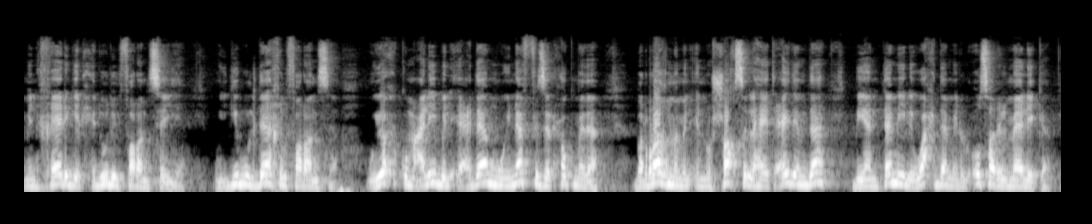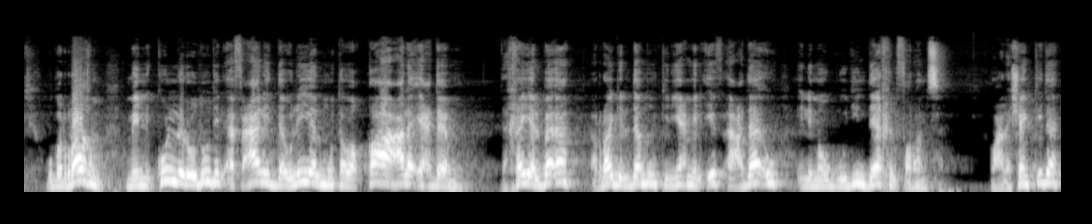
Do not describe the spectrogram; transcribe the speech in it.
من خارج الحدود الفرنسية ويجيبه لداخل فرنسا ويحكم عليه بالإعدام وينفذ الحكم ده بالرغم من إنه الشخص اللي هيتعدم ده بينتمي لواحدة من الأسر المالكة وبالرغم من كل ردود الأفعال الدولية المتوقعة على إعدامه. تخيل بقى الراجل ده ممكن يعمل إيه في أعدائه اللي موجودين داخل فرنسا. وعلشان كده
